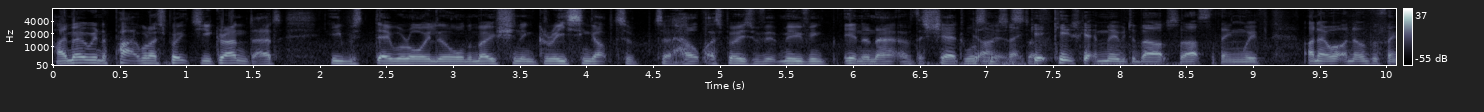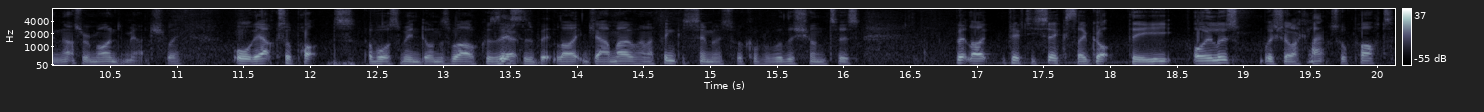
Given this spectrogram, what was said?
I know in the past when I spoke to your granddad, he was they were oiling all the motion and greasing up to, to help, I suppose, with it moving in and out of the shed, wasn't it? and Honestly, it keeps getting moved about, so that's the thing. We've I know another thing that's reminded me actually. All the axle pots have also been done as well because this Yep. is a bit like Jamo, and I think it's similar to a couple of other shunters. A bit like 56, they've got the oilers, which are like an actual pot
